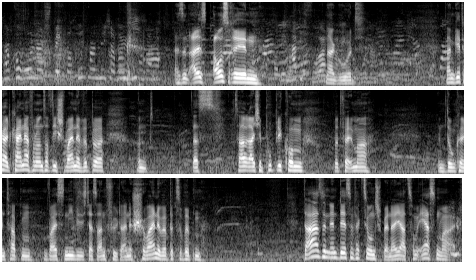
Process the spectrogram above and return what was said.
Na, Corona-Speck, das sieht man nicht, aber Das sind alles Ausreden. Den hatte ich vor. Na gut. Dann geht halt keiner von uns auf die Schweinewippe und das zahlreiche Publikum wird für immer im Dunkeln tappen und weiß nie, wie sich das anfühlt, eine Schweinewippe zu wippen. Da sind Desinfektionsspender, ja, zum ersten Mal.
